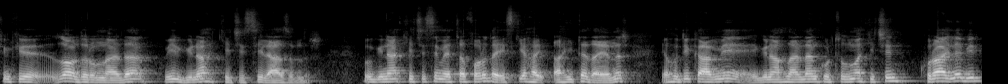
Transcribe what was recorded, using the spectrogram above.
Çünkü zor durumlarda bir günah keçisi lazımdır. Bu günah keçisi metaforu da eski ahite dayanır. Yahudi kavmi günahlardan kurtulmak için kurayla bir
